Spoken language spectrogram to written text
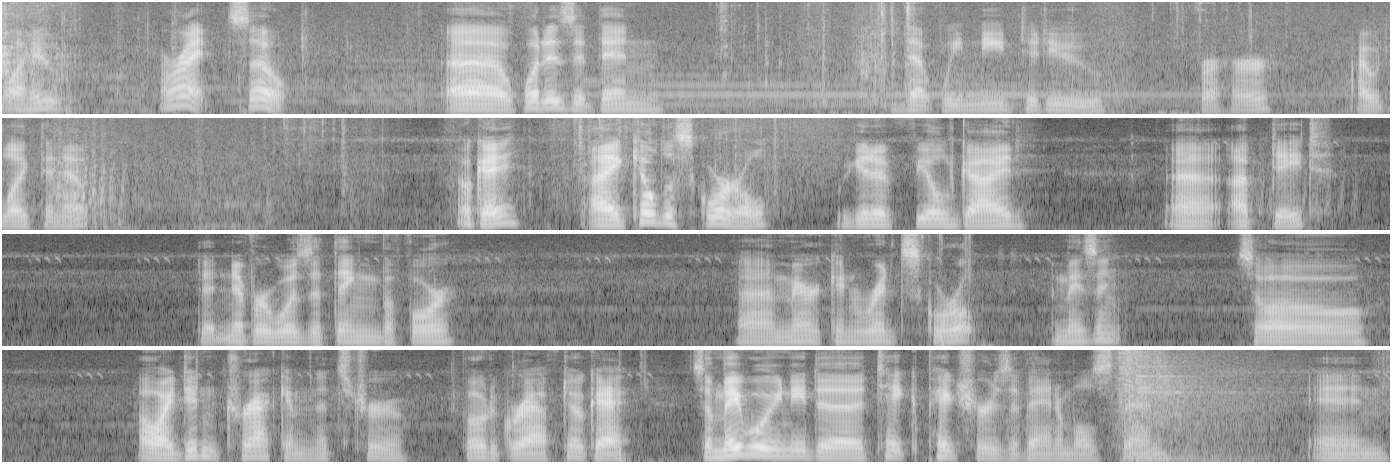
Wahoo! Alright, so, uh, what is it then that we need to do for her, I would like to know. Okay, I killed a squirrel. We get a field guide uh, update that never was a thing before. Uh, American red squirrel. Amazing. So... Oh, I didn't track him, that's true. Photographed, okay. So maybe we need to take pictures of animals then. And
